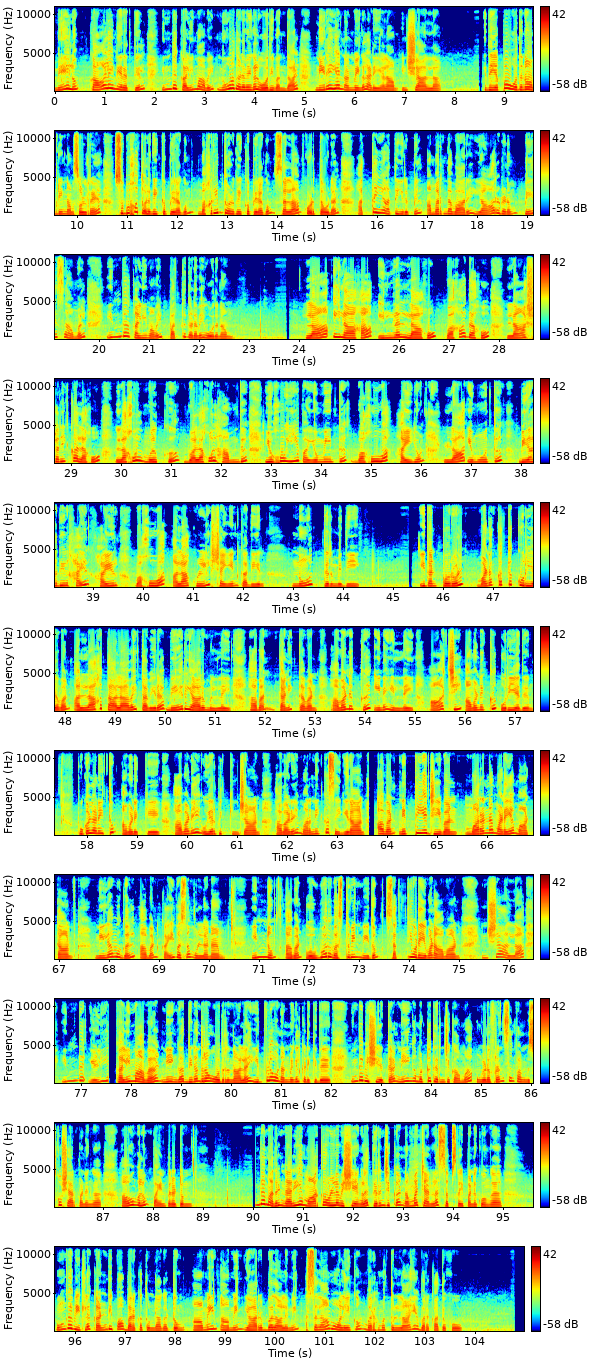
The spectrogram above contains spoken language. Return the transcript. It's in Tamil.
மேலும் காலை நேரத்தில் இந்த களிமாவை நூறு தடவைகள் ஓதி வந்தால் நிறைய நன்மைகள் அடையலாம். இன்ஷா அல்லாஹ். இது எப்போ ஓதணும் அப்படின்னு நான் சொல்கிறேன் சுபுக தொழுகைக்கு பிறகும் மஹ்ரீப் தொழுகைக்கு பிறகும் சலாம் கொடுத்தவுடன் அத்தையாத்து இருப்பில் அமர்ந்தவாறு யாருடனும் பேசாமல் இந்த கலிமாவை பத்து தடவை ஓதலாம். லா இலாஹா இல்லல்லாஹு வஹதஹு லா ஷரிக்க லஹு லஹுல் முல்கு வலஹுல் ஹம்து யுஹுயி வயுமீத்து வஹுவ ஹையுன் லா இமூத்து பியாதில் ஹைர் ஹைர் வஹுவா அலா குல்லி ஷையின் கதீர் நூல் திருமிதி இதன் பொருள் வணக்கத்துக்குரியவன் அல்லாஹ் தாலாவை தவிர வேறு யாரும் இல்லை அவன் தனித்தவன் அவனுக்கு இணை இல்லை ஆட்சி அவனுக்கு உரியது. புகழனைத்தும் அவனுக்கே. அவனே உயர்ப்பிக்கின்றான். அவனை மரணிக்க செய்கிறான். அவன் நித்திய ஜீவன் மரணமடைய மாட்டான். நிலவுகள் அவன் கைவசம் உள்ளன. இன்னும் அவன் ஒவ்வொரு வஸ்துவின் மீதும் சக்தியுடையவன் ஆவான். இன்ஷா அல்லாஹ் இந்த எளிய களிமாவை நீங்கள் தினந்தரம் ஓதுறதுனால இவ்வளோ நன்மைகள் கிடைக்குது. இந்த விஷயத்தை நீங்கள் மட்டும் தெரிஞ்சுக்காம உங்களோட ஃப்ரெண்ட்ஸ் அண்ட் ஃபேமிலிஸ்க்கும் ஷேர் பண்ணுங்கள் அவங்களும் பயன்பெறட்டும். இந்த மாதிரி நிறைய மார்க்க உள்ள விஷயங்களை தெரிஞ்சுக்க நம்ம சேனலை சப்ஸ்கிரைப் பண்ணிக்கோங்க. உங்கள் வீட்டில் கண்டிப்பாக பறக்கத்துண்டாகட்டும் ஆமீன் ஆமீன். யாரப்பல் ஆலமீன். அஸ்லாம் வலைக்கும் வரமத்துல்லாஹி வரகாத்துஹூ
